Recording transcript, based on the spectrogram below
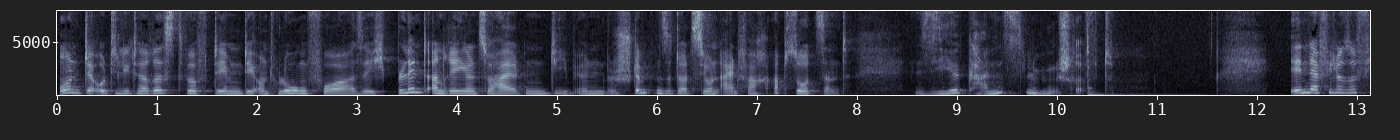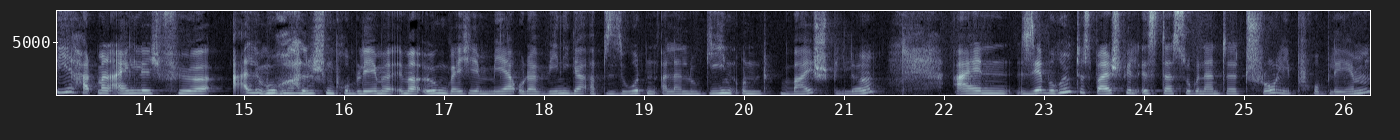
Und der Utilitarist wirft dem Deontologen vor, sich blind an Regeln zu halten, die in bestimmten Situationen einfach absurd sind. Siehe Kants Lügenschrift. In der Philosophie hat man eigentlich für alle moralischen Probleme immer irgendwelche mehr oder weniger absurden Analogien und Beispiele. Ein sehr berühmtes Beispiel ist das sogenannte Trolley-Problem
